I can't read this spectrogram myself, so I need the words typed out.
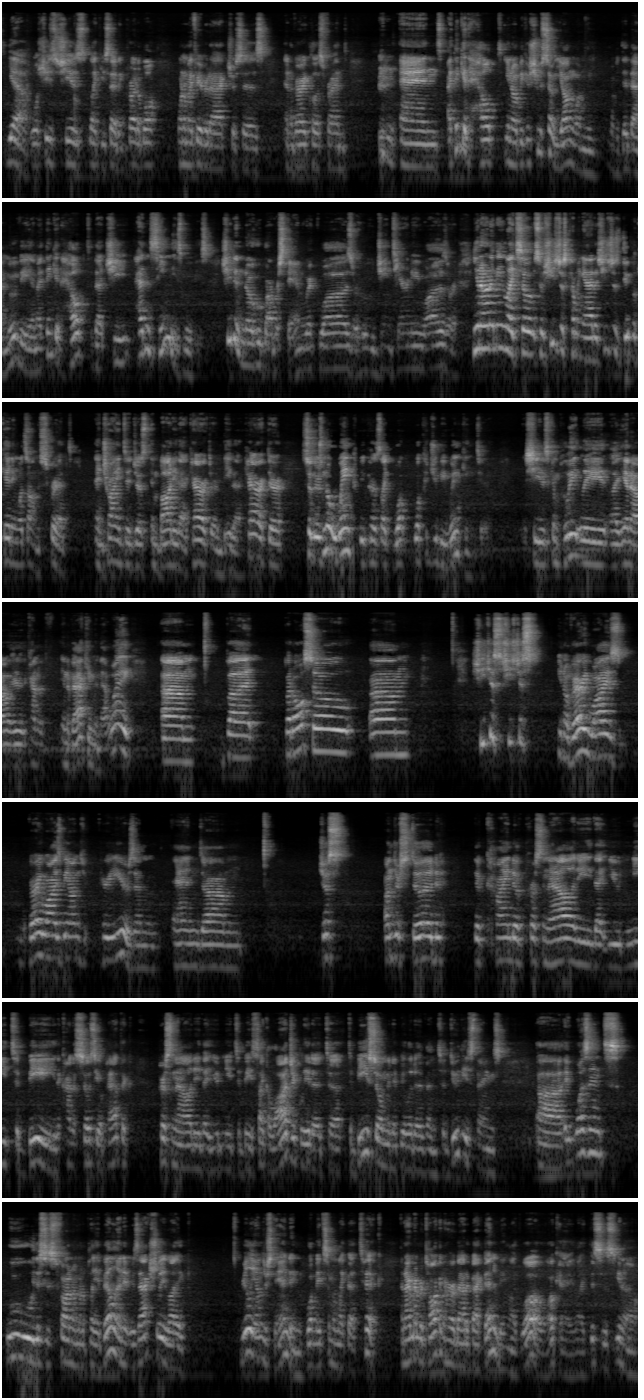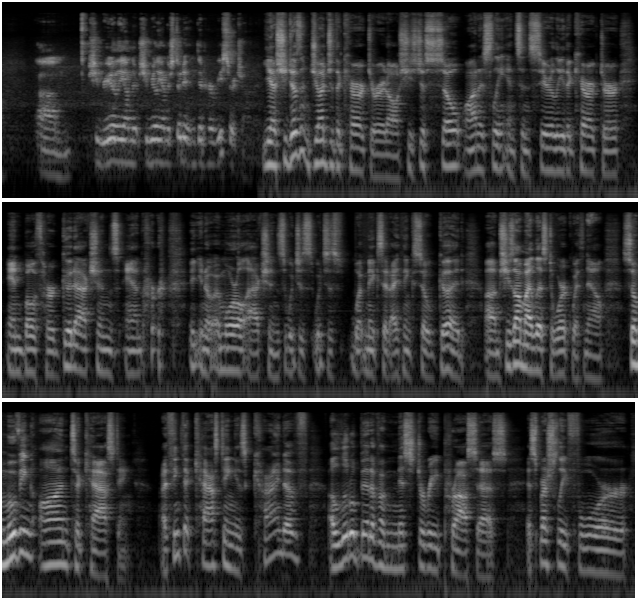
yeah well she's she is like you said incredible. One of my favorite actresses and a very close friend. And i think it helped you know because she was so young when we when we did that movie and i think it helped that she hadn't seen these movies. She didn't know who barbara stanwyck was or who gene tierney was or you know what i mean? Like so so she's just coming at it. She's just duplicating what's on the script and trying to just embody that character and be that character. So there's no wink because like what what could you be winking to? She is completely like you know kind of in a vacuum in that way um, but but also um, she just she's just you know very wise very wise beyond her years and and um, just understood the kind of personality that you need to be, the kind of sociopathic personality that you'd need to be psychologically to, to, to be so manipulative and to do these things. Uh, it wasn't, ooh, this is fun, I'm going to play a villain. It was actually like really understanding what makes someone like that tick. And I remember talking to her about it back then and being like, whoa, okay, like this is, you know, um, she really under she really understood it and did her research on it. Yeah, she doesn't judge the character at all. She's just so honestly and sincerely the character in both her good actions and her, you know, immoral actions, which is which is what makes it, I think, so good. Um, she's on my list to work with now. So moving on to casting, I think that casting is kind of a little bit of a mystery process, especially for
